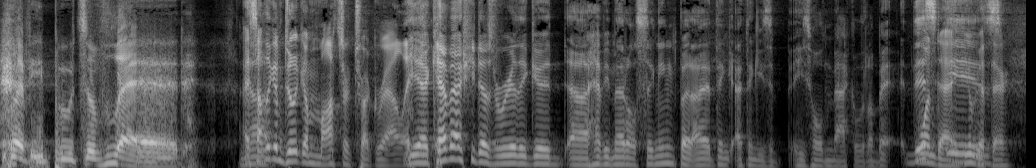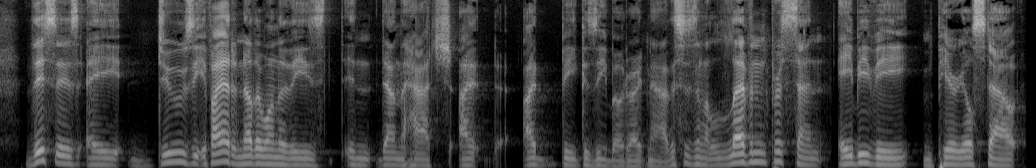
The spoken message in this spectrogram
Heavy boots of lead. I sound like I'm doing a monster truck rally. Yeah, Kev actually does really good uh, heavy metal singing, but I think I think he's he's holding back a little bit. This One day, is, you'll get there. This is a doozy. If I had another one of these in down the hatch, I I'd be gazeboed right now. This is an 11% ABV Imperial Stout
